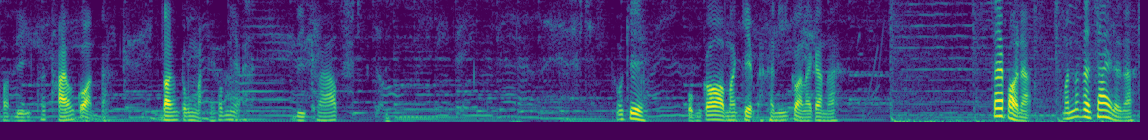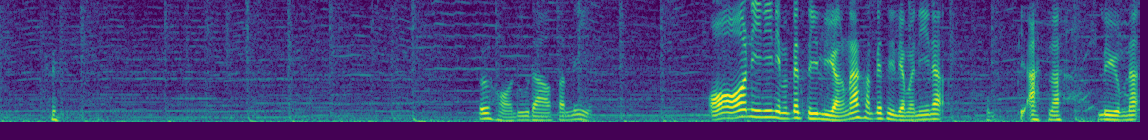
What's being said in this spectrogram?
สวัสดีทักทายเขาก่อนนะดังตรงไหนครับเนี่ยดีครับ โอเค ผมก็มาเก็บอันนี้ก่อนแล้วกันนะ ช่เปล่าเนี่ยมันน่าจะใช่เลยนะเออหอดูดาวซันนี่อ๋อนี่นี่นี่มันเป็นสีเหลืองนะ มันเป็นสีเหลืองแบบนี้นะผมพี่อันนะ ลืมนะ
